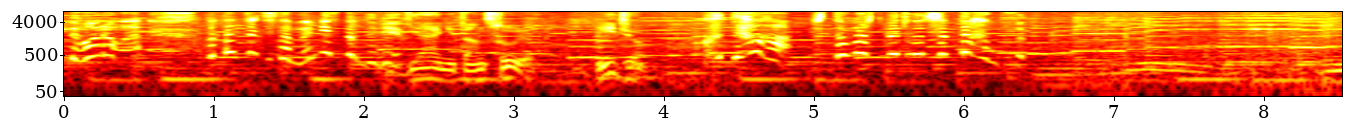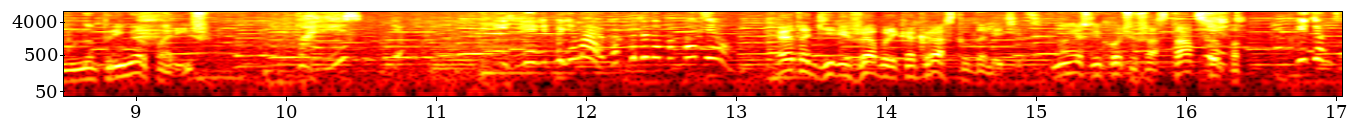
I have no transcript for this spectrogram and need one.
здорово. Потанцуйте со мной, мистер Давид. Я не танцую. Идем. Куда? Что может быть лучше танцев? Например, Париж. Париж? Я, я не понимаю, как мы туда попадем? Этот дирижабль как раз туда летит. Но если хочешь остаться, Нет, под- идемте,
